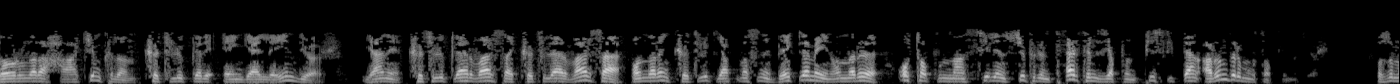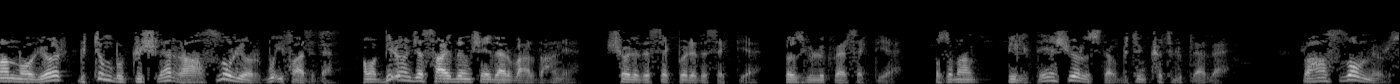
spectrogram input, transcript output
doğrulara hakim kılın, kötülükleri engelleyin diyor. Yani kötülükler varsa, kötüler varsa onların kötülük yapmasını beklemeyin. Onları o toplumdan silin, süpürün, tertemiz yapın, pislikten arındırın bu toplumu diyor. O zaman ne oluyor? Bütün bu güçler rahatsız oluyor bu ifadeden. Ama bir önce saydığım şeyler vardı hani. Şöyle desek, böyle desek diye. Özgürlük versek diye. O zaman birlikte yaşıyoruz işte bütün kötülüklerle. Rahatsız olmuyoruz.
